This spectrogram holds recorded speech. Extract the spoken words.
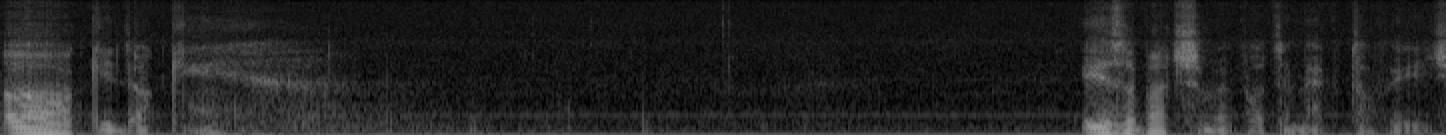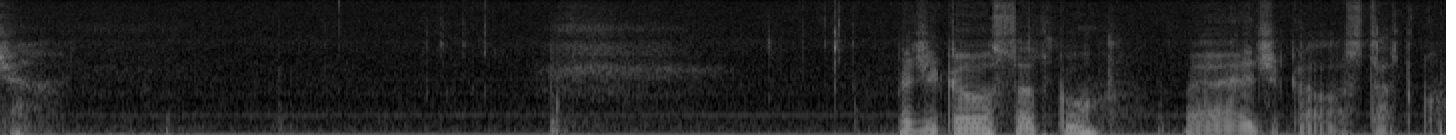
Okidoki. I zobaczymy potem jak to wyjdzie. Będzie koło statku? Będzie koło statku.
